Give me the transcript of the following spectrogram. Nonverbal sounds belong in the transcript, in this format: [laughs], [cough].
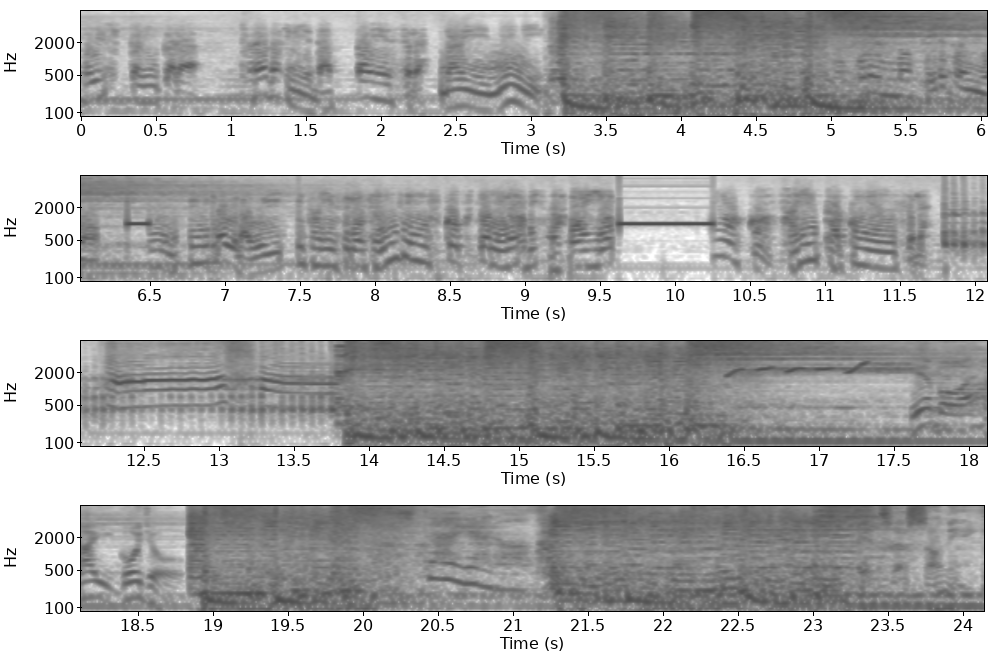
保疾患から直ちに脱退する。第2に。国連の制裁を未来を一体する宣言布告とみなびした場合を強く再確認する。第5条。したいやろ。It's a Sony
